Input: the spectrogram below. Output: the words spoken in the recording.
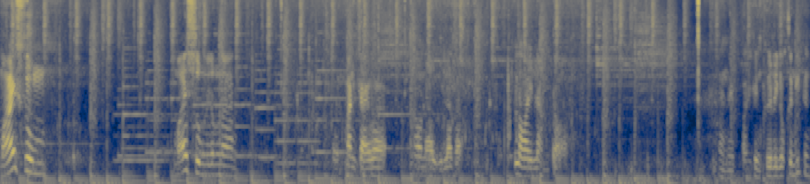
หมายสุ่ม หมายสุ่มในตำนานผมมั่นใจว่าเข้าแนวหินแล้วก็ลอยลำต่ออันนี้ไปถึงพื้นแล้วยกขึ้นนิดนึง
